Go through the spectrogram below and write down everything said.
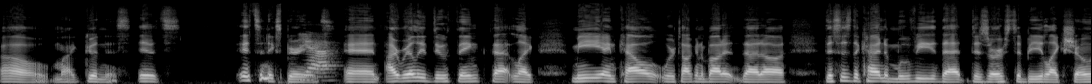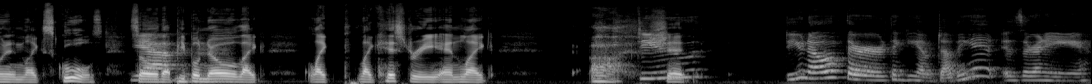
oh my goodness it's it's an experience Yeah. and i really do think that like me and cal we are talking about it that uh this is the kind of movie that deserves to be like shown in like schools so Yeah. that people know like like like history and like ah Do you shit do you know if they're thinking of dubbing it? Is there any?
